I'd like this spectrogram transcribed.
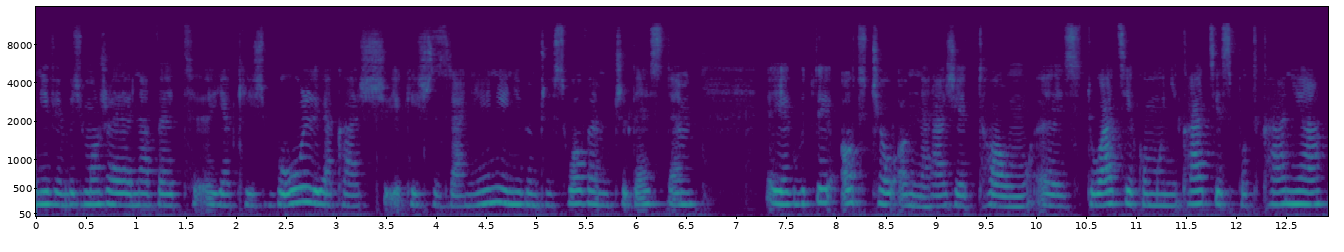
nie wiem, być może nawet jakiś ból, jakaś, jakieś zranienie, nie wiem, czy słowem, czy gestem. Jakby tutaj odciął on na razie tą sytuację, komunikację, spotkania,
